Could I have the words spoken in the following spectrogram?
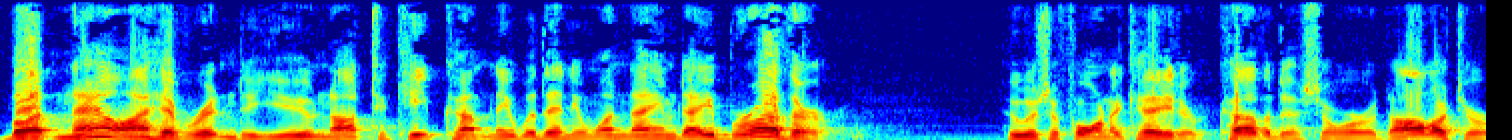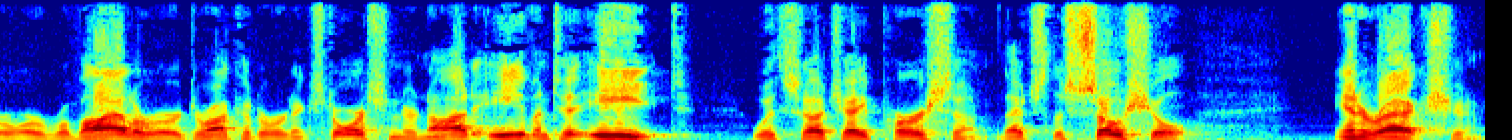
But now I have written to you not to keep company with anyone named a brother who is a fornicator, covetous, or idolater, or reviler, or drunkard, or an extortioner, not even to eat with such a person. That's the social interaction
